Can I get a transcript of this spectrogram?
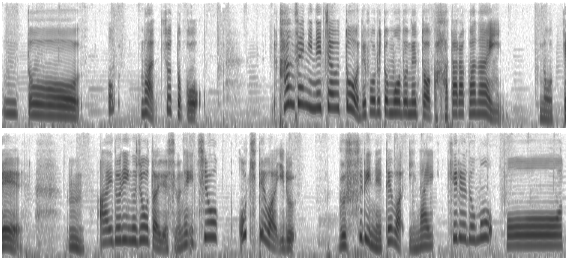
うんと、まあちょっとこう、完全に寝ちゃうとデフォルトモードネットワーク働かないので、うん、アイドリング状態ですよね。一応起きてはいる。ぐっすり寝てはいないけれども、ぼーっ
